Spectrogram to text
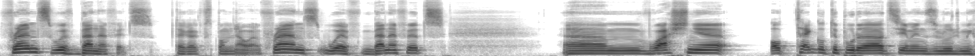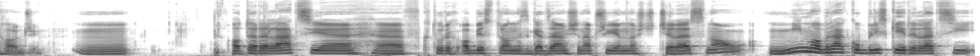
Friends with Benefits. Tak jak wspomniałem, Friends with Benefits. Um, właśnie o tego typu relacje między ludźmi chodzi. Um, o te relacje, e, w których obie strony zgadzają się na przyjemność cielesną, mimo braku bliskiej relacji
